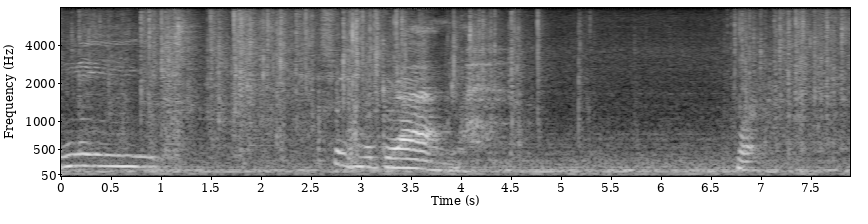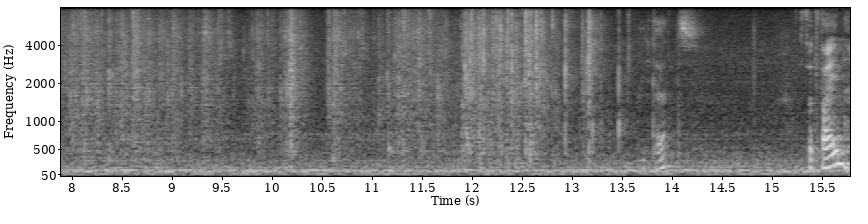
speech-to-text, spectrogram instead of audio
Need 300 gram more. Like that. Is that fine?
